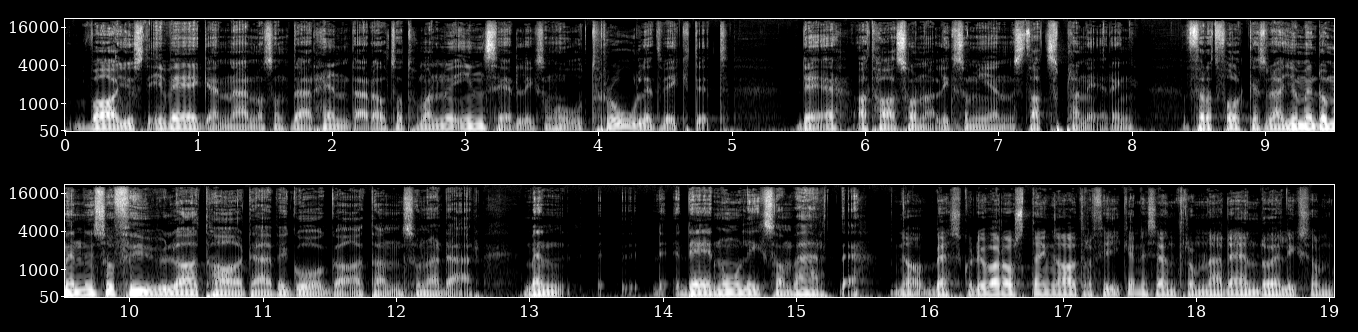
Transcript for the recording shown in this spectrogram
vara just i vägen när något sånt där händer. Alltså att man nu inser liksom hur otroligt viktigt det att ha sådana liksom i en stadsplanering. För att folk är sådär, ja men de är nu så fula att ha där vid gågatan, sådana där. Men det är nog liksom värt det. Ja, bäst skulle det vara att stänga av trafiken i centrum när det ändå är liksom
